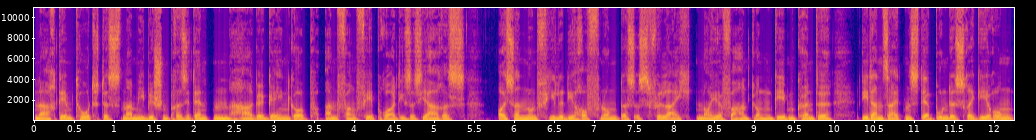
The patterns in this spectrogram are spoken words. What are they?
Nach dem Tod des namibischen Präsidenten Hage Geingob Anfang Februar dieses Jahres äußern nun viele die Hoffnung, dass es vielleicht neue Verhandlungen geben könnte, die dann seitens der Bundesregierung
